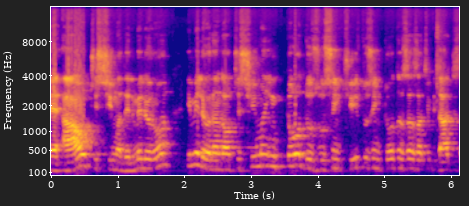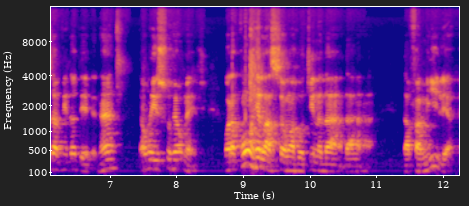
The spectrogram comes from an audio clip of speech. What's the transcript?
é, a autoestima dele melhorou e melhorando a autoestima em todos os sentidos, em todas as atividades da vida dele, né? Então isso realmente. Agora com relação à rotina da, da, da família,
